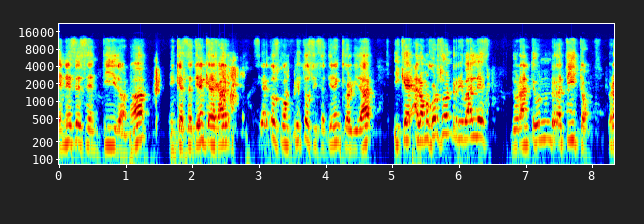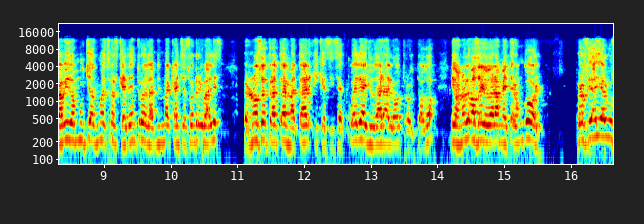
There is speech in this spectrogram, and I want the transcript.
en ese sentido, ¿no? En que se tienen que dejar ciertos conflictos y se tienen que olvidar y que a lo mejor son rivales durante un ratito, pero ha habido muchas muestras que dentro de la misma cancha son rivales, pero no se trata de matar y que si se puede ayudar al otro y todo, digo, no le vas a ayudar a meter un gol, pero si hay algo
